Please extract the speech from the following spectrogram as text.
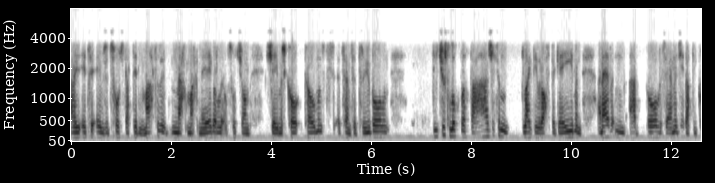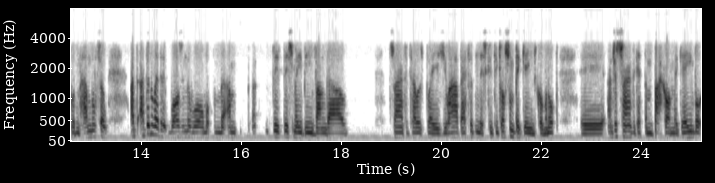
And it, it, it was a touch that didn't matter. McNair got a little touch on Seamus Coleman's attempted through ball, and they just looked lethargic and like they were off the game, and, and Everton had all this energy that they couldn't handle. So I, I don't know whether it was in the warm up, and um, this, this may be Van Gaal trying to tell his players you are better than this because they've got some big games coming up, uh, and just trying to get them back on the game. But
